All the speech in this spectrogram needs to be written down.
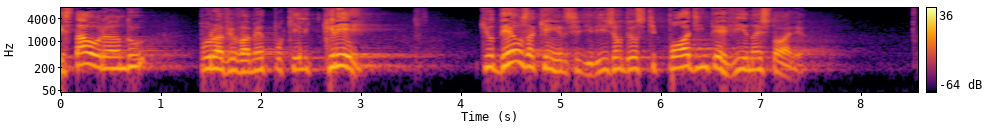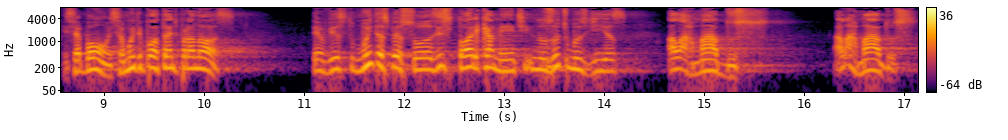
está orando por avivamento porque ele crê que o Deus a quem ele se dirige é um Deus que pode intervir na história. Isso é bom, isso é muito importante para nós. Tenho visto muitas pessoas, historicamente, nos últimos dias, alarmados. Alarmados.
